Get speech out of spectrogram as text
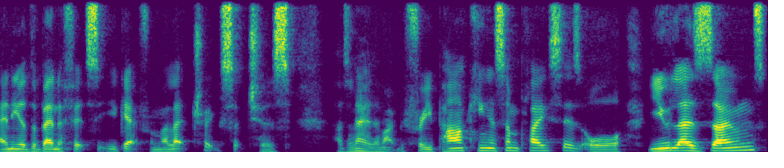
any other benefits that you get from electric, such as, I don't know, there might be free parking in some places or ULEZ zones,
